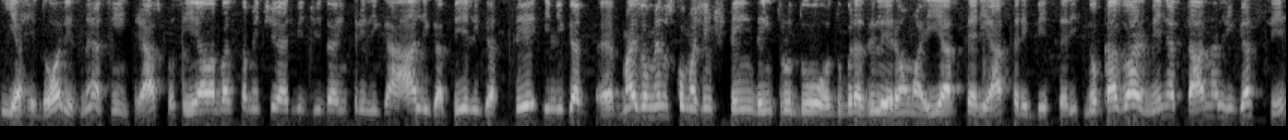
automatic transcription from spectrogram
e arredores, né, assim, entre aspas, e ela basicamente é dividida entre Liga A, Liga B, Liga C e Liga é, mais ou menos como a gente tem dentro do, do Brasileirão aí a Série A, Série B, Série No caso, a Armênia está na Liga C,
